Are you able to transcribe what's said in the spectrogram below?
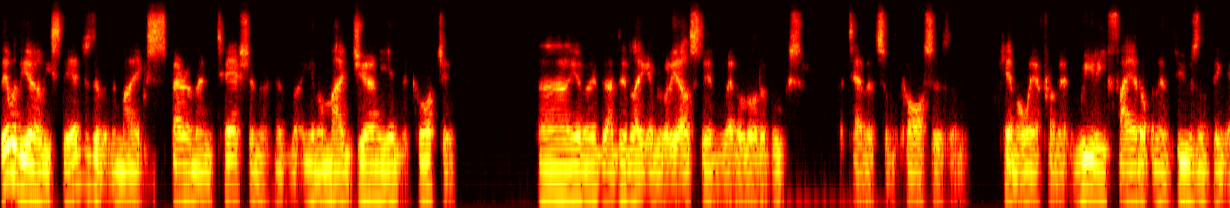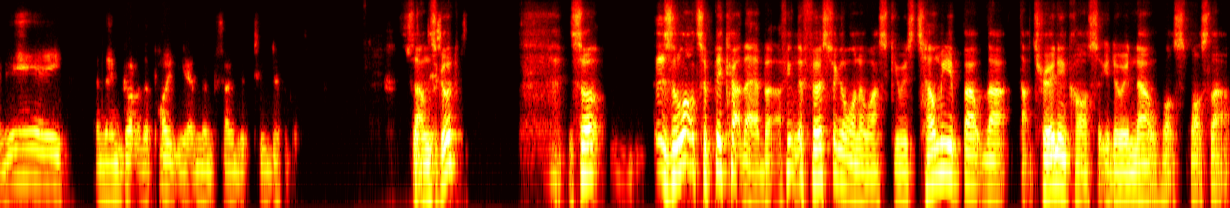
they were the early stages of it, and my experimentation, of, you know, my journey into coaching. Uh, you know, I did like everybody else did, read a lot of books, attended some courses, and came away from it really fired up and enthused and thinking, hey, and then got to the point at the end and found it too difficult. Sounds good. So there's a lot to pick up there, but I think the first thing I want to ask you is tell me about that that training course that you're doing now. What's what's that?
